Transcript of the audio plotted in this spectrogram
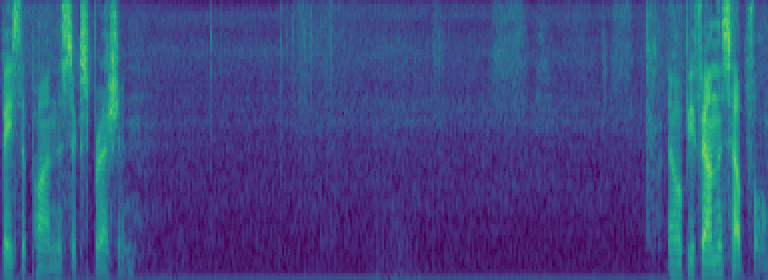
based upon this expression. I hope you found this helpful.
